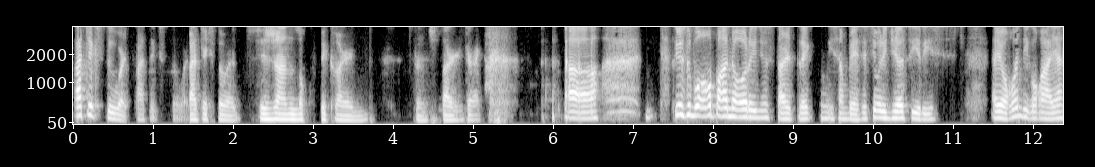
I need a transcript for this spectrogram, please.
Patrick Stewart. Patrick Stewart. Patrick Stewart. Si Jean-Luc Picard from Star Trek. Oo. uh, sinusubukan ko pa kanoorin yung Star Trek yung isang beses. Yung original series. Ayoko, hindi ko kaya.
